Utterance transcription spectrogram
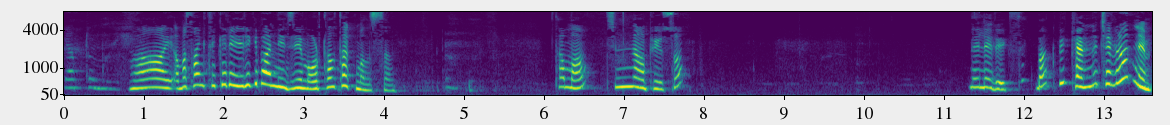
Yaptım bunu. Vay ama sanki teker eğri gibi anneciğim. Ortalı takmalısın. Tamam. Şimdi ne yapıyorsun? Neler eksik? Bak bir kendine çevir annem.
